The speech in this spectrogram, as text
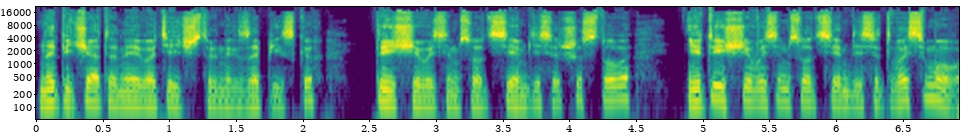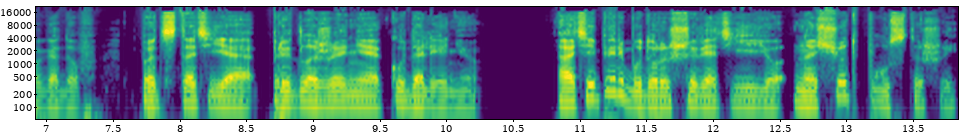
напечатанные в отечественных записках 1876 и 1878 годов, под статья «Предложение к удалению». А теперь буду расширять ее насчет пустошей.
